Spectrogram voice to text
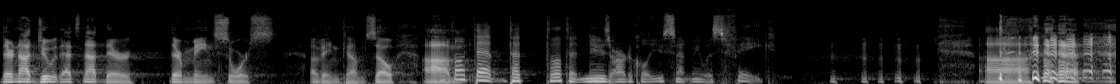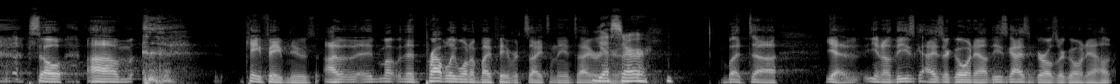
they're not doing, that's not their, their main source of income. So, I um, thought that that thought that news article you sent me was fake. So, um, kayfabe news. I, it that's probably one of my favorite sites on the entire Yes, internet. sir. But uh, yeah, you know, these guys are going out. These guys and girls are going out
